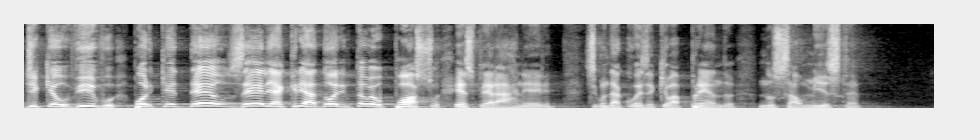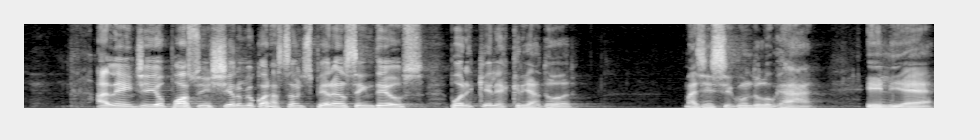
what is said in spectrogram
de que eu vivo, porque Deus, Ele é Criador, então eu posso esperar nele. Segunda coisa que eu aprendo no salmista, além de eu posso encher o meu coração de esperança em Deus, porque Ele é Criador, mas em segundo lugar, Ele é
